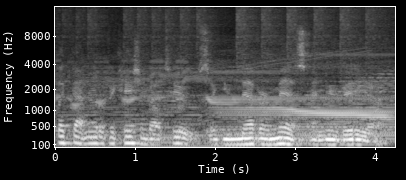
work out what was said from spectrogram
Click that notification bell too so you never miss a new video.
